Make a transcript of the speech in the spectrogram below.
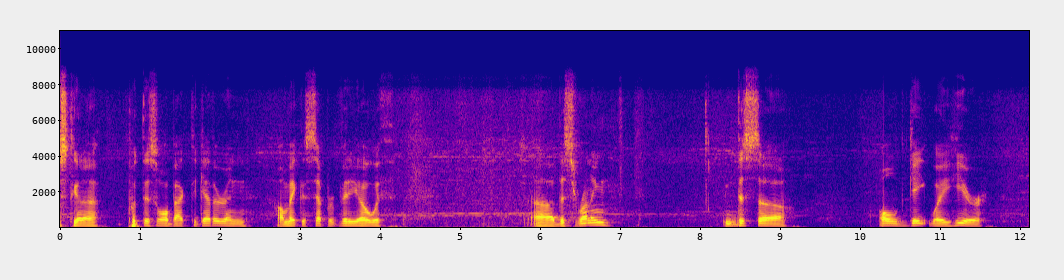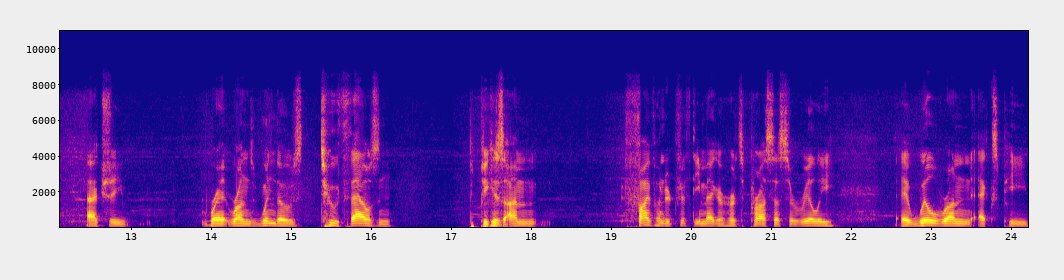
just gonna put this all back together and I'll make a separate video with uh, this running this uh, old gateway here actually runs Windows 2000 because I'm 550 megahertz processor really it will run XP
